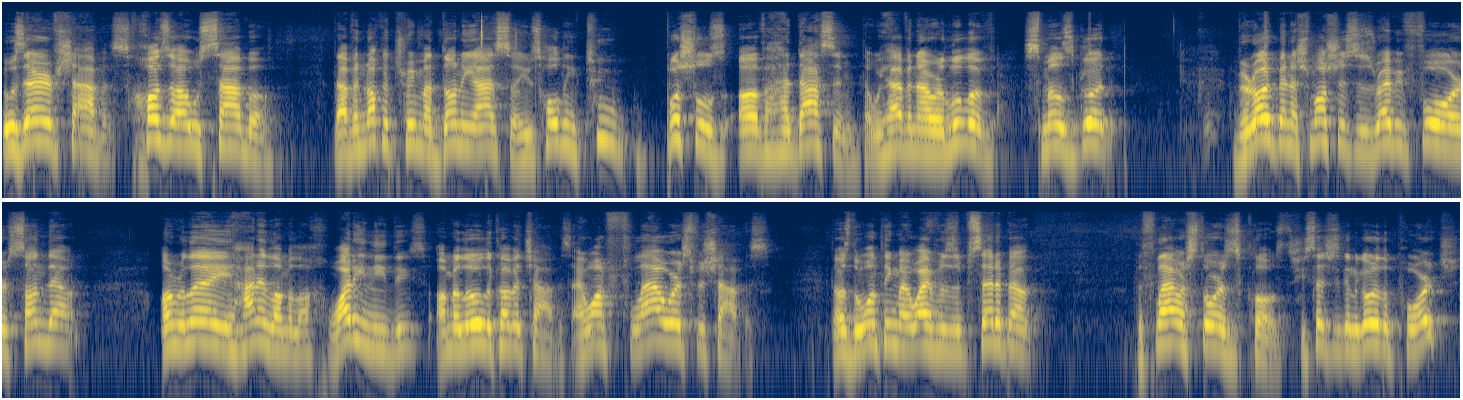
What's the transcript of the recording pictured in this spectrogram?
It was Erev Shabbos. Choza Usabo. He was holding two bushels of hadassim that we have in our lulav. Smells good. Virod ben Ashmoshes is right before sundown. Why do you need these? I want flowers for Shabbos. That was the one thing my wife was upset about. The flower store is closed. She said she's going to go to the porch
